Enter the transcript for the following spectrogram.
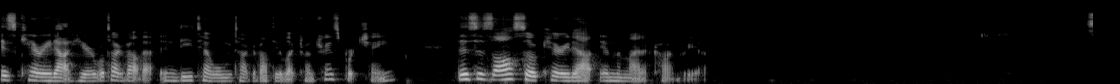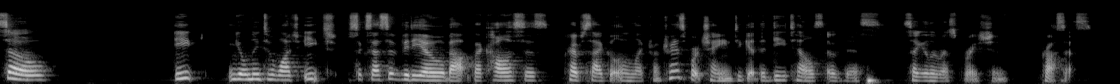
is carried out here. We'll talk about that in detail when we talk about the electron transport chain. This is also carried out in the mitochondria. So, each, you'll need to watch each successive video about glycolysis, Krebs cycle, and electron transport chain to get the details of this cellular respiration process.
